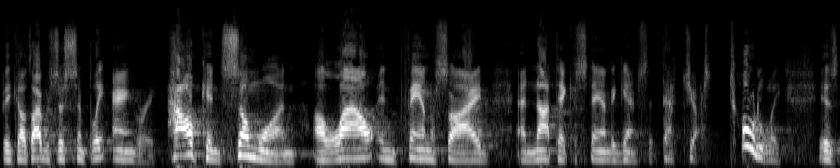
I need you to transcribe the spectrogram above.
because I was just simply angry. How can someone allow infanticide and not take a stand against it? That just totally is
